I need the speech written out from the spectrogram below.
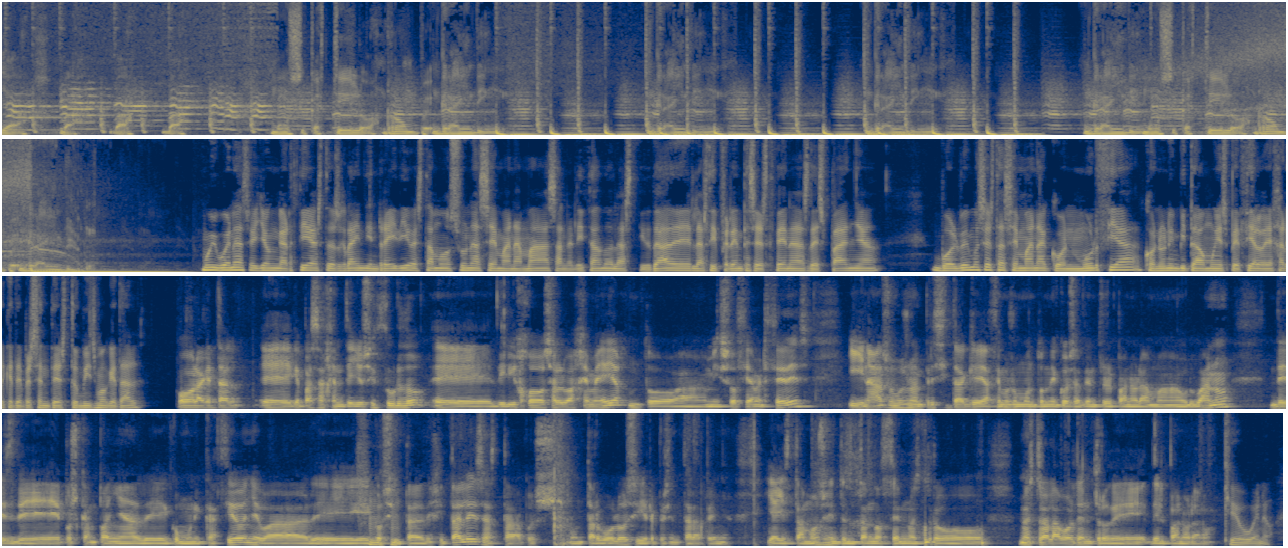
Ya, va, va, va. Música, estilo, rompe, grinding. Grinding. Grinding. Grinding. Música, estilo, rompe, grinding. Muy buenas, soy John García, esto es Grinding Radio. Estamos una semana más analizando las ciudades, las diferentes escenas de España. Volvemos esta semana con Murcia, con un invitado muy especial. Voy a dejar que te presentes tú mismo, ¿qué tal? Hola, ¿qué tal? Eh, ¿Qué pasa, gente? Yo soy zurdo, eh, dirijo Salvaje Media junto a mi socia Mercedes y nada, somos una empresita que hacemos un montón de cosas dentro del panorama urbano, desde pues campañas de comunicación, llevar eh, cositas digitales, hasta pues montar bolos y representar a Peña. Y ahí estamos intentando hacer nuestro, nuestra labor dentro del panorama. Qué bueno.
